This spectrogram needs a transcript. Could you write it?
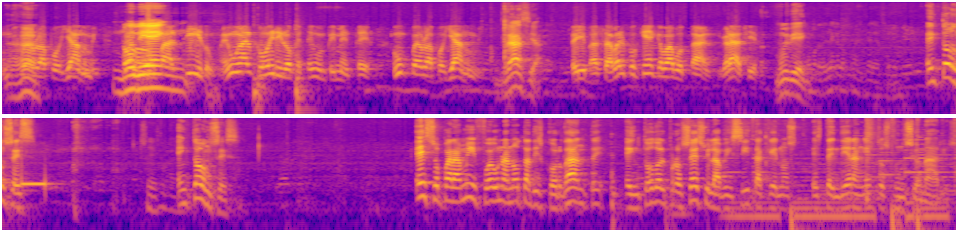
Un pueblo apoyándome. Muy Todos bien. los partidos, es un arco iris lo que tengo en Pimentel. Un pueblo apoyándome. Gracias. Sí, para saber por quién es que va a votar. Gracias. Muy bien. Entonces, entonces, eso para mí fue una nota discordante en todo el proceso y la visita que nos extendieran estos funcionarios.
